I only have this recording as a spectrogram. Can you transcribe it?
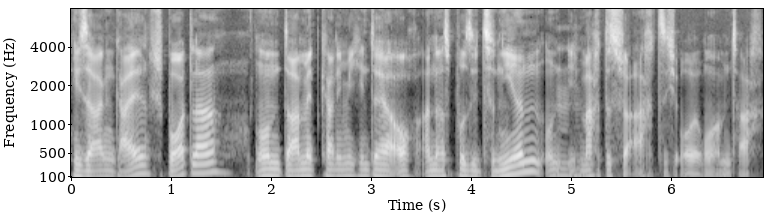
die sagen, geil, Sportler, und damit kann ich mich hinterher auch anders positionieren und mhm. ich mache das für 80 Euro am Tag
